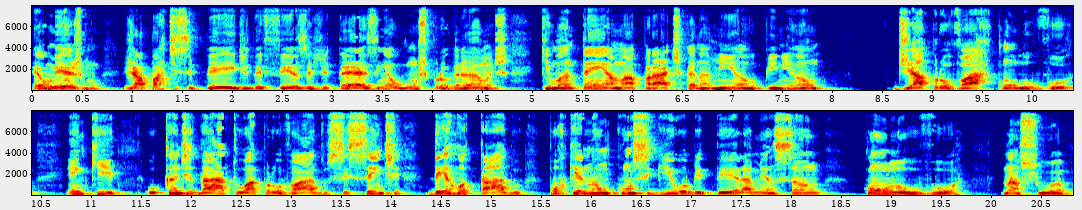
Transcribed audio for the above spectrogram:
Eu mesmo já participei de defesas de tese em alguns programas que mantêm a má prática, na minha opinião, de aprovar com louvor, em que o candidato aprovado se sente derrotado porque não conseguiu obter a menção com louvor na sua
